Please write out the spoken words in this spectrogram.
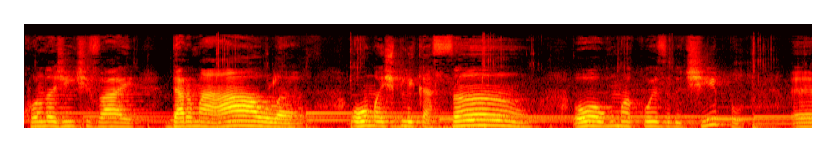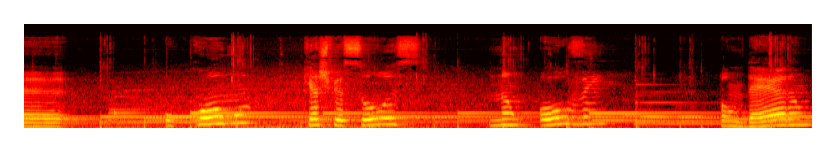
quando a gente vai dar uma aula ou uma explicação ou alguma coisa do tipo, é, o como que as pessoas não ouvem, ponderam,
